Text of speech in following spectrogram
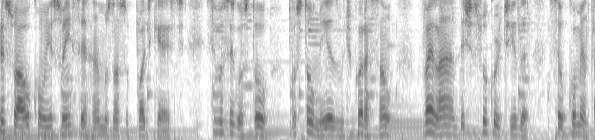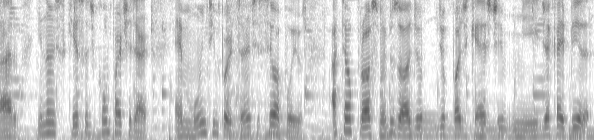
Pessoal, com isso encerramos nosso podcast. Se você gostou, gostou mesmo, de coração, vai lá, deixa sua curtida, seu comentário e não esqueça de compartilhar. É muito importante seu apoio. Até o próximo episódio do podcast Mídia Caipira.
